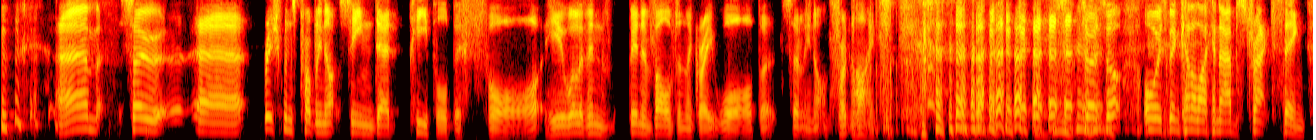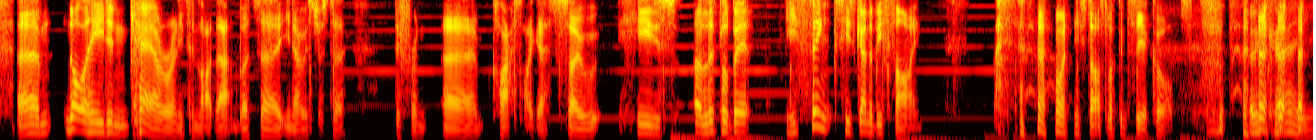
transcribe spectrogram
Um, so uh, Richmond's probably not seen dead people before. He will have in, been involved in the Great War, but certainly not on the front lines. so it's al- always been kind of like an abstract thing. Um, not that he didn't care or anything like that, but uh, you know, it's just a different uh, class, I guess. So he's a little bit. He thinks he's going to be fine when he starts looking to see a corpse. Okay,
